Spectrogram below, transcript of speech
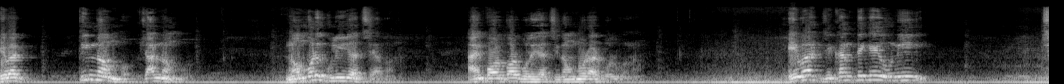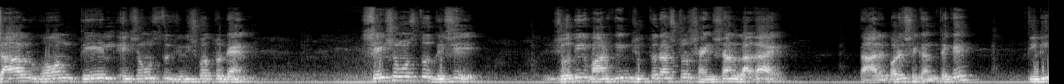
এবার তিন নম্বর, চার নম্বর। নম্বরে গুলিয়ে যাচ্ছে আমার। আমি পরপর বলে যাচ্ছি, নম্বর আর বলব না। এবার যেখান থেকে উনি চাল, গম, তেল এই সমস্ত জিনিসপত্র দেন সেই সমস্ত দেশে যদি মার্কিন যুক্তরাষ্ট্র স্যাংশন লাগায়, তারপরে সেখান থেকে তিনি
